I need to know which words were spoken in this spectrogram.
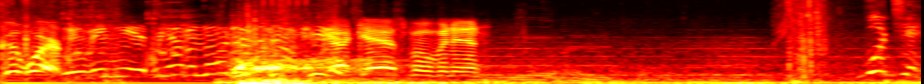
Good work. Moving here. We have a loadout drop here. Got gas moving in. Watch it!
